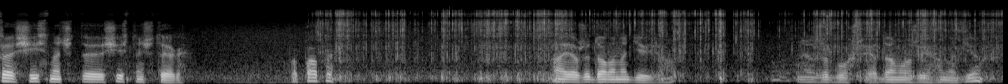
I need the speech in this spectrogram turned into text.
Це 6 на 4. 6 на 4. Попапи. А, я вже вдома надів його. Я забув, що я вдома вже його надів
